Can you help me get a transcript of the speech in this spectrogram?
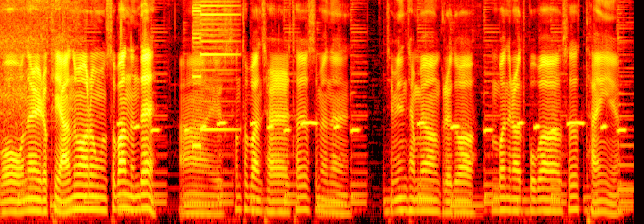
뭐 오늘 이렇게 야누아롱 써봤는데 아이 손톱만 잘 터졌으면은 재밌는 장면 그래도 한 번이라도 뽑아서 다행이에요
